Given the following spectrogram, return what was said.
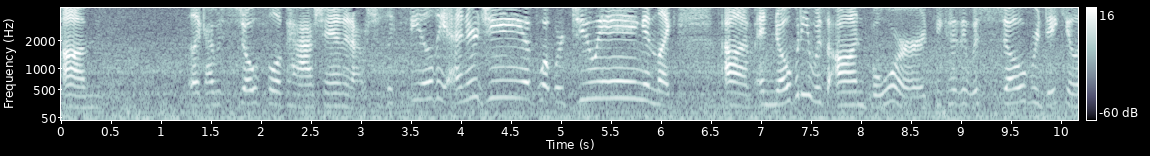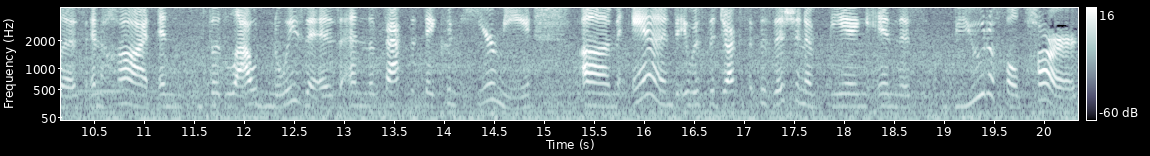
Um, like I was so full of passion and I was just like feel the energy of what we're doing and like um, and nobody was on board because it was so ridiculous and hot and the loud noises and the fact that they couldn't hear me. Um, and it was the juxtaposition of being in this beautiful park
